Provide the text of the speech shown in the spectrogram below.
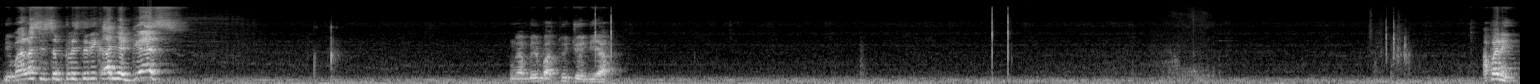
Di mana sistem kelistrikannya, guys? Mengambil batu zodiak. Apa nih?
